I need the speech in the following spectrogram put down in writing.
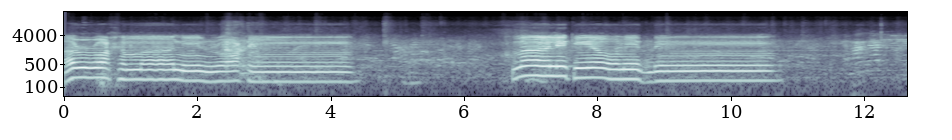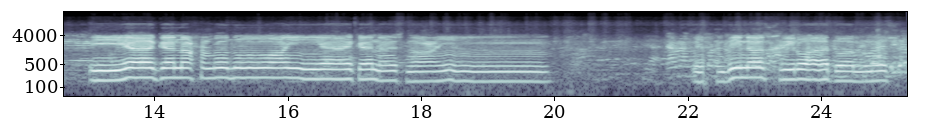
الرحمن الرحيم. مالك يوم الدين. إياك نحمد وإياك نستعين. اهدنا الصراط المستقيم.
